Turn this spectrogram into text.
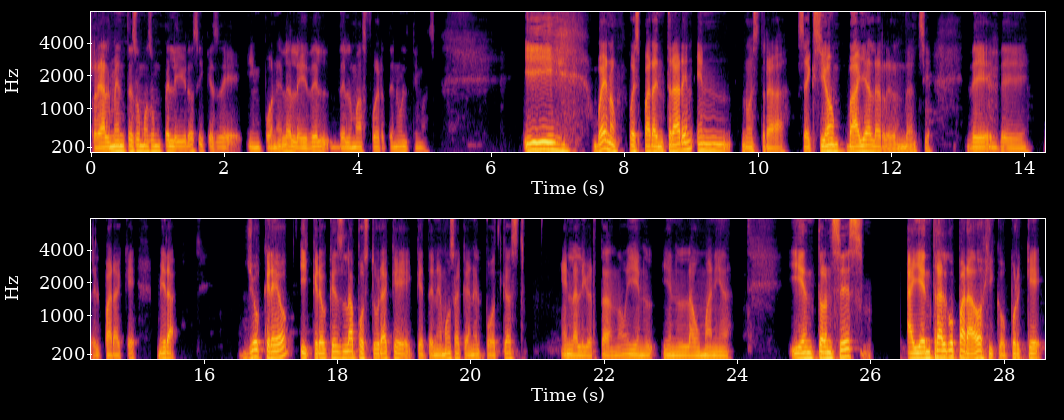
realmente somos un peligro y que se impone la ley del, más fuerte en últimas. Y bueno, pues para entrar en, nuestra sección, vaya la redundancia, de, del para qué. Mira, yo creo, y creo que es la postura que, tenemos acá en el podcast, en la libertad, ¿no? Y en, y en la humanidad. Y entonces, ahí entra algo paradójico, porque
